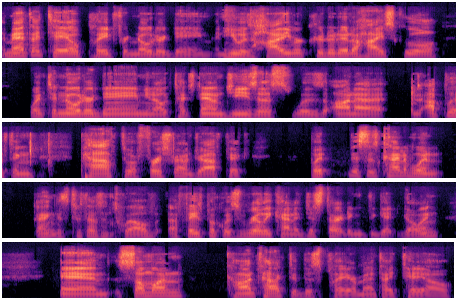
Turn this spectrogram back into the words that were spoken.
And Manti Te'o played for Notre Dame, and he was highly recruited at a high school, went to Notre Dame, you know, touchdown Jesus, was on a, an uplifting path to a first round draft pick. But this is kind of when I think it's 2012, uh, Facebook was really kind of just starting to get going. And someone contacted this player, Manti Te'o,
